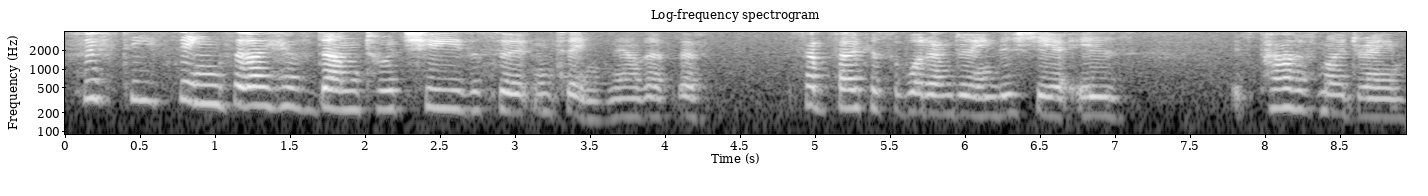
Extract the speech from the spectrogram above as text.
50 things that I have done to achieve a certain thing. Now, the, the sub-focus of what I'm doing this year is it's part of my dream.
